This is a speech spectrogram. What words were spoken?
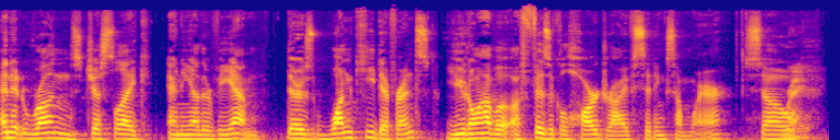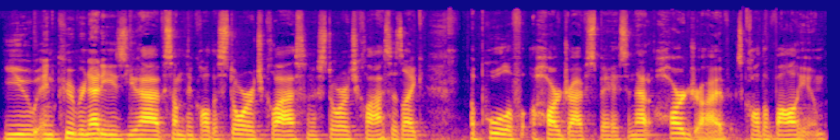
And it runs just like any other VM. There's one key difference. You don't have a, a physical hard drive sitting somewhere. So right. you in Kubernetes you have something called a storage class, and a storage class is like a pool of hard drive space, and that hard drive is called a volume.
